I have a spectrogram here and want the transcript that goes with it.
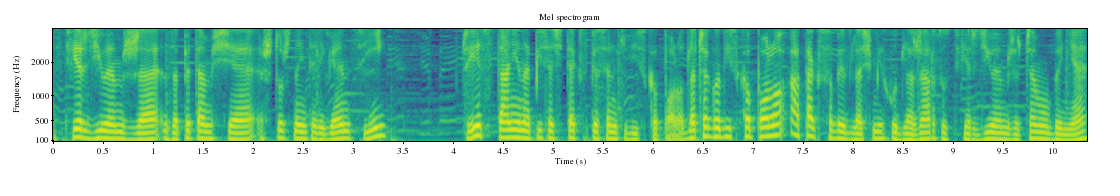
Stwierdziłem, że zapytam się sztucznej inteligencji, czy jest w stanie napisać tekst piosenki Disco Polo. Dlaczego Disco Polo? A tak sobie dla śmiechu, dla żartu stwierdziłem, że czemu by nie.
